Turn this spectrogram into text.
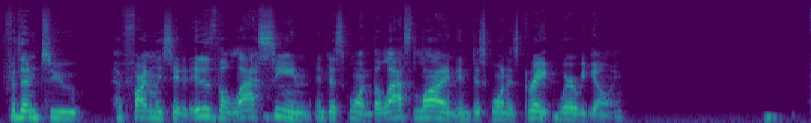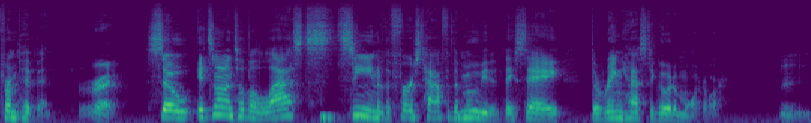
for them to have finally stated it is the last scene in disc one. The last line in disc one is great. Where are we going? From Pippin. Right. So it's not until the last scene of the first half of the movie that they say the ring has to go to Mordor. Mm.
